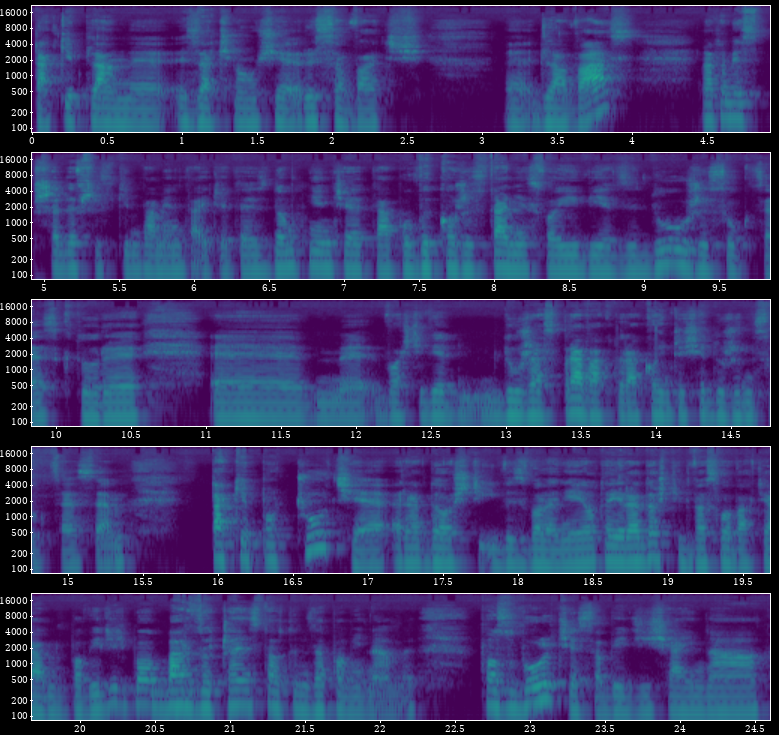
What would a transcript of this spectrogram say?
takie plany zaczną się rysować e, dla Was. Natomiast przede wszystkim pamiętajcie, to jest domknięcie etapu, wykorzystanie swojej wiedzy, duży sukces, który e, właściwie duża sprawa, która kończy się dużym sukcesem. Takie poczucie radości i wyzwolenia. I o tej radości dwa słowa chciałabym powiedzieć, bo bardzo często o tym zapominamy. Pozwólcie sobie dzisiaj na,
